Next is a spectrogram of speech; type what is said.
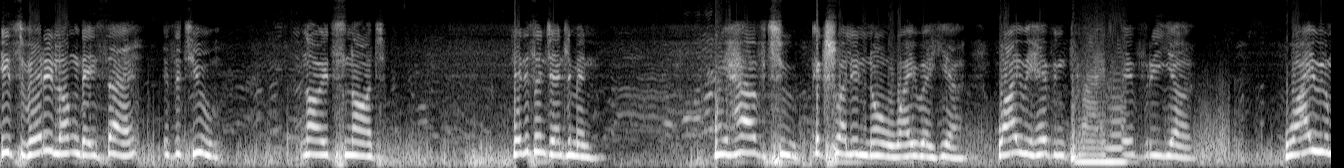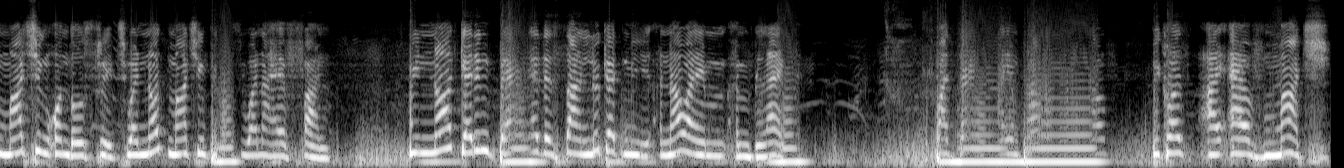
it's very long, they say. Is it you? No, it's not. Ladies and gentlemen, we have to actually know why we're here, why we're having pride every year, why we're marching on those streets. We're not marching because we wanna have fun. We're not getting back at the sun. Look at me, now I'm I'm black. But then I am proud of myself because I have much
